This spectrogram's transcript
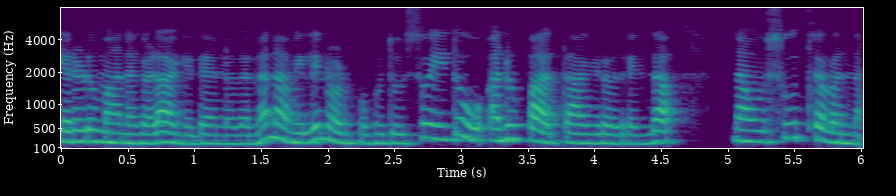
ಎರಡು ಮಾನಗಳಾಗಿದೆ ಅನ್ನೋದನ್ನ ನಾವಿಲ್ಲಿ ನೋಡಬಹುದು. ಸೊ ಇದು ಅನುಪಾತ ಆಗಿರೋದ್ರಿಂದ ನಾವು ಸೂತ್ರವನ್ನ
